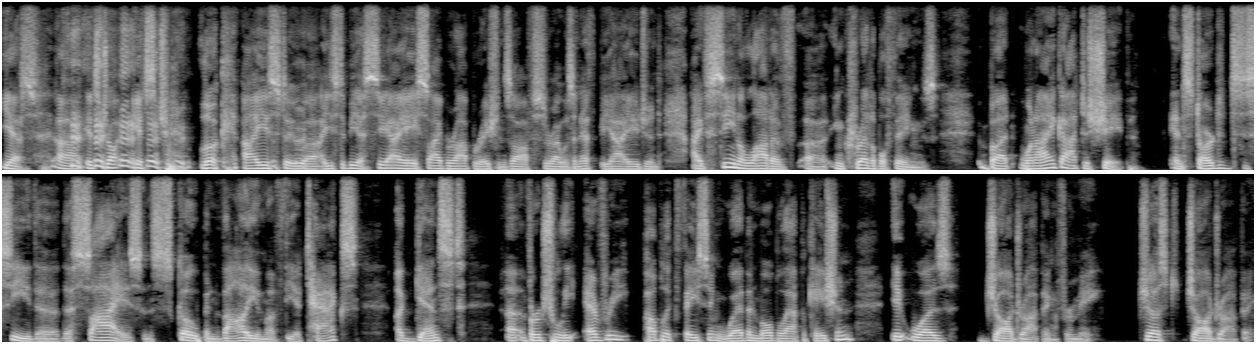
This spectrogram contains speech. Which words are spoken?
Yes, uh, it's it's look. I used to uh, I used to be a CIA cyber operations officer. I was an FBI agent. I've seen a lot of uh, incredible things, but when I got to shape and started to see the the size and scope and volume of the attacks against uh, virtually every public facing web and mobile application, it was jaw dropping for me. Just jaw dropping,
